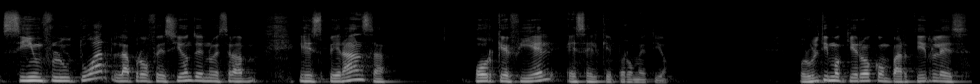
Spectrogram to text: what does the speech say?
sin fluctuar la profesión de nuestra esperanza, porque fiel es el que prometió. Por último, quiero compartirles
